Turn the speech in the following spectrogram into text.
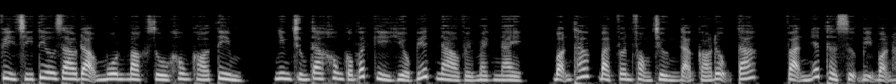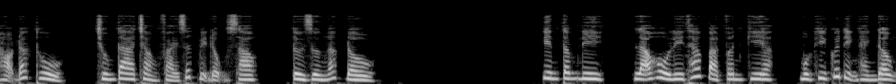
vị trí tiêu giao đạo môn mặc dù không khó tìm, nhưng chúng ta không có bất kỳ hiểu biết nào về mạch này, bọn thác bạt vân phòng trừng đã có động tác, vạn nhất thật sự bị bọn họ đắc thủ, chúng ta chẳng phải rất bị động sao, từ dương lắc đầu. Yên tâm đi, lão hồ ly thác bạt vân kia, một khi quyết định hành động,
